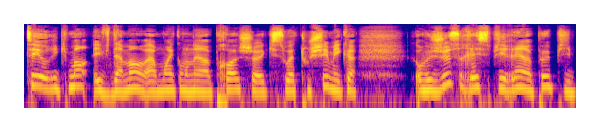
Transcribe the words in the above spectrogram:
théoriquement, évidemment, à moins qu'on ait un proche qui soit touché, mais que on veut juste respirer un peu puis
